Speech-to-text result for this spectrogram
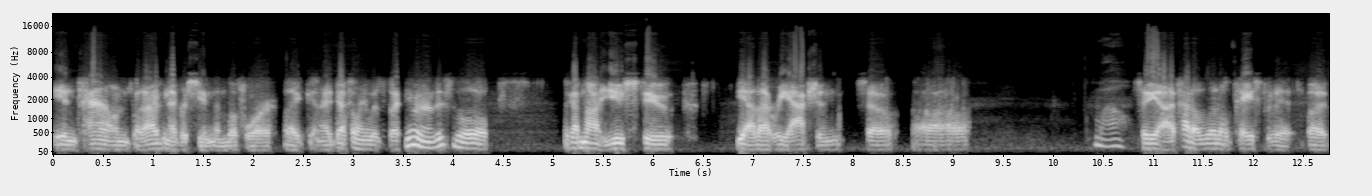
in town, but I've never seen them before. Like, and I definitely was like, you know, this is a little like I'm not used to, yeah, that reaction. So, uh, Wow. so yeah, I've had a little taste of it, but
